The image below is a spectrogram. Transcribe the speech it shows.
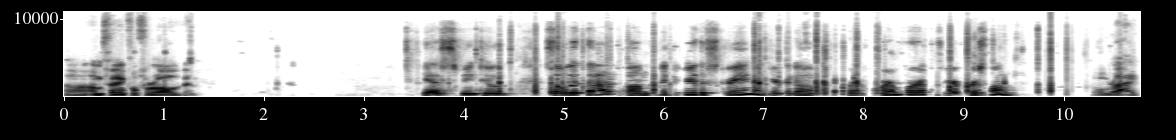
uh, I'm thankful for all of them. Yes, me too. So with that, I'm going to give you the screen, and you're going to perform for us your first song. All right.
